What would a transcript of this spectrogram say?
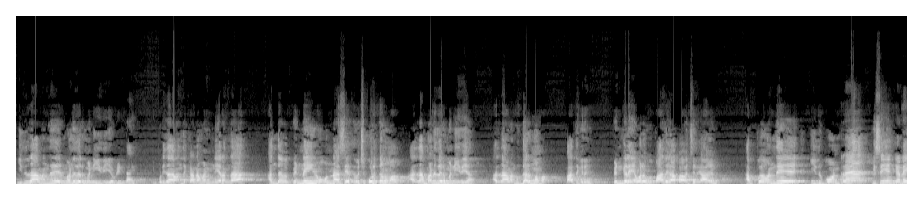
இதுதான் வந்து மனுதர்ம நீதி அப்படின்ட்டாங்க. இப்படிதான் வந்து கணவன் இறந்தா அந்த பெண்ணையும் ஒன்னா சேர்த்து வச்சு கொளுத்தணுமா? அதுதான் மனுதர்ம நீதியா? அதுதான் வந்து தர்மமா. பாத்துக்கிறேங்க பெண்களை எவ்வளவு பாதுகாப்பா வச்சிருக்காங்கன்னு. அப்ப வந்து இது போன்ற விஷயங்களை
